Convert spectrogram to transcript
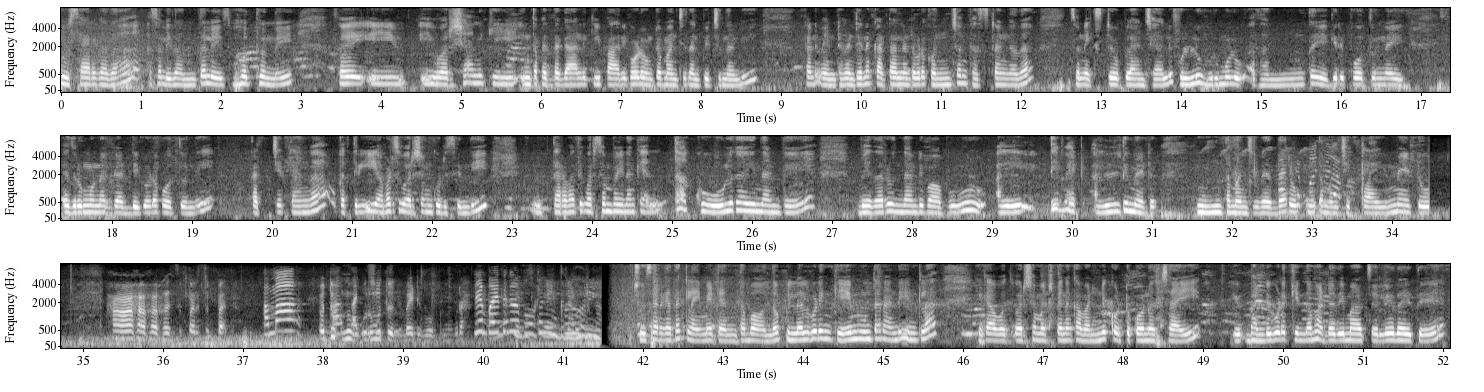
చూసారు కదా అసలు ఇదంతా లేచిపోతుంది. సో ఈ ఈ వర్షానికి ఇంత పెద్ద గాలికి పారి కూడా ఉంటే మంచిది అనిపించిందండి కానీ వెంట వెంటనే కట్టాలంటే కూడా కొంచెం కష్టం కదా. సో నెక్స్ట్ ప్లాన్ చేయాలి. ఫుల్ ఉరుములు అదంతా ఎగిరిపోతున్నాయి. ఎదురుగున్న గడ్డి కూడా పోతుంది. ఖచ్చితంగా ఒక త్రీ అవర్స్ వర్షం కురిసింది. తర్వాత వర్షం పోయినాక ఎంత కూల్గా అయిందంటే వెదర్ ఉందండి బాబు. అల్టిమేట్ అల్టిమేట్ ఇంత మంచి వెదర్ ఇంత మంచి క్లైమేట్ సూపర్ సూపర్ వద్దు నువ్వు ఉరుముతుంది బయటికి పోకు చూసారు కదా క్లైమేట్ ఎంత బాగుందో. పిల్లలు కూడా ఇంకేం ఉంటారండి ఇంట్లో? ఇక వర్షం వచ్చిపోయినాక అవన్నీ కొట్టుకొని వచ్చాయి. బండి కూడా కింద పడ్డది మా చెల్లిదైతే.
